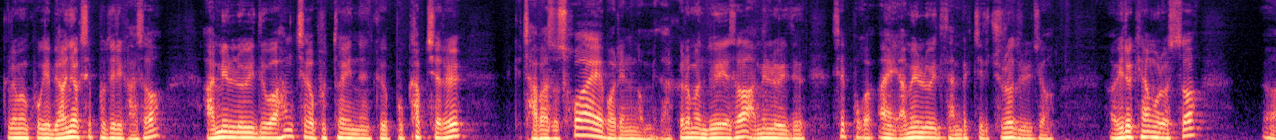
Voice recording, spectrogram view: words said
그러면 그게 면역 세포들이 가서 아밀로이드와 항체가 붙어 있는 그 복합체를 잡아서 소화해 버리는 겁니다. 그러면 뇌에서 아밀로이드 세포가 아니 아밀로이드 단백질이 줄어들죠. 어, 이렇게 함으로써 어,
